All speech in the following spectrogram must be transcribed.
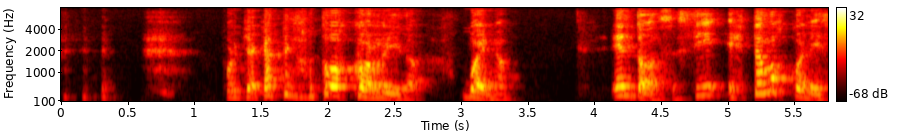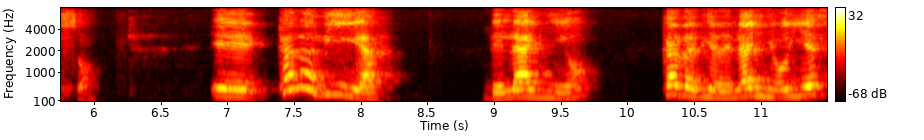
porque acá tengo todos corridos. Bueno, entonces, ¿sí? Estamos con eso. Eh, cada día del año, cada día del año, hoy es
